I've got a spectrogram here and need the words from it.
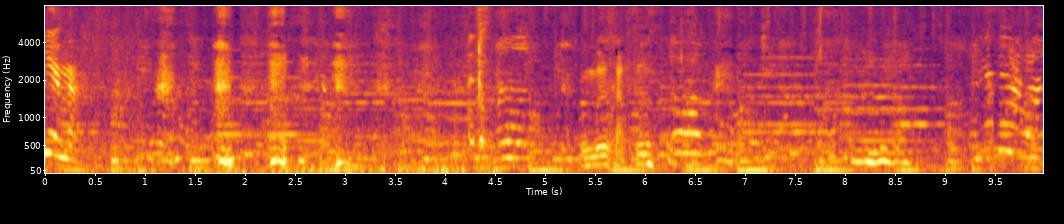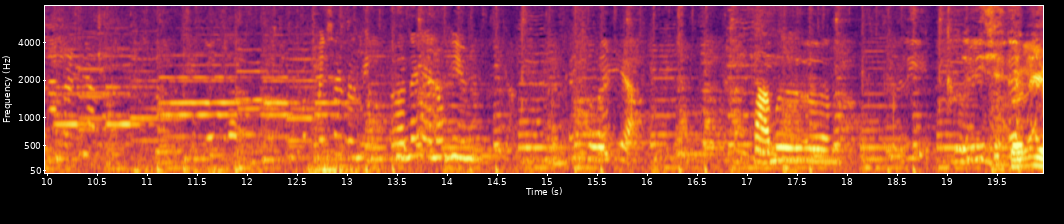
พี่เอ็มอะสนุกมากมึงมือขับครึ่งไม่ใช่มันไม่เออได้ไงน้องพิมพ์เคยอะขวามือเออเคอรี่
